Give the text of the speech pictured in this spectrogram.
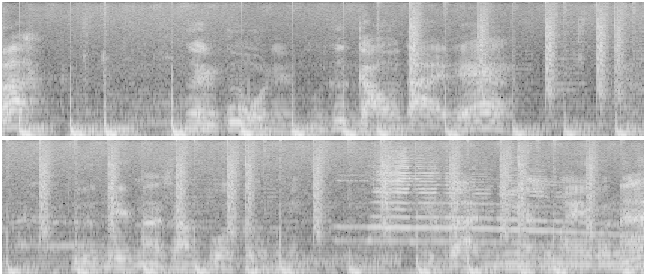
มาเงินกู้เนี่ยมันคือเก่าตายแท้ถือเลขมาสามตัวตรงนี่มีการเนี่ยทำไมก่อนนะ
